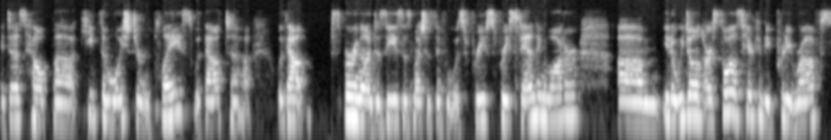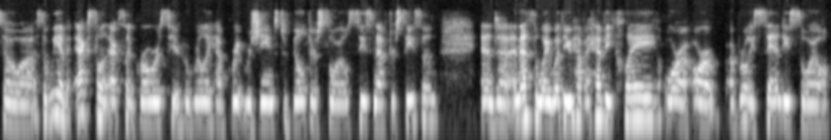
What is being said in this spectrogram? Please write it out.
it does help uh, keep the moisture in place without uh, without spurring on disease as much as if it was free freestanding water. Um, you know, we don't. Our soils here can be pretty rough, so uh, so we have excellent, excellent growers here who really have great regimes to build their soils season after season and uh, and that's the way whether you have a heavy clay or or a really sandy soil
